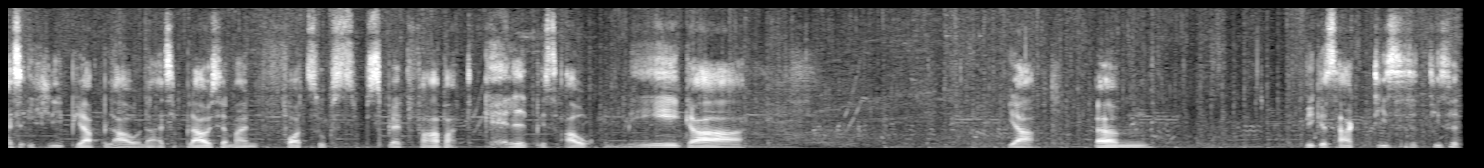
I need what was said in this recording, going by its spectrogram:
Also ich liebe ja blau, ne? Also blau ist ja mein Vorzugs-Split-Farbe. Gelb ist auch mega. Ja, ähm, wie gesagt, diese, diese,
